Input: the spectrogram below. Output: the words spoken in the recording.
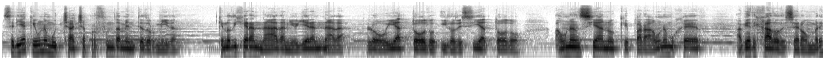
Sería que una muchacha profundamente dormida, que no dijera nada ni oyera nada, lo oía todo y lo decía todo, a un anciano que para una mujer había dejado de ser hombre?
